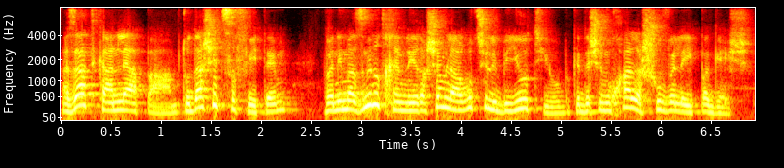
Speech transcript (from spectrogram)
אז עד כאן להפעם, תודה שצפיתם, ואני מזמין אתכם להירשם לערוץ שלי ביוטיוב כדי שנוכל לשוב ולהיפגש.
